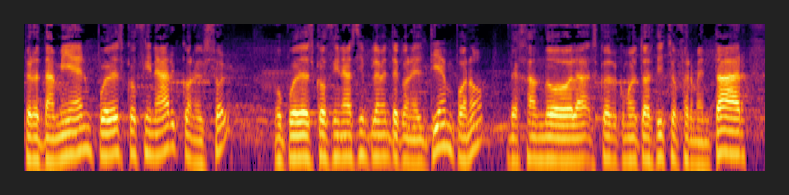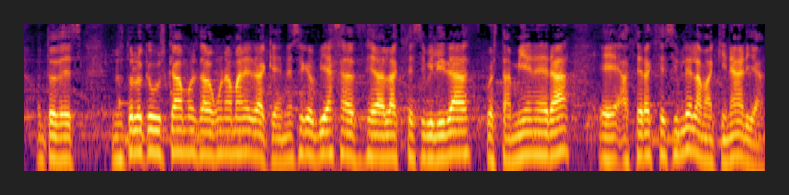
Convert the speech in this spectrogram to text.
pero también puedes cocinar con el sol o puedes cocinar simplemente con el tiempo, ¿no? Dejando las cosas, como tú has dicho, fermentar. Entonces, nosotros lo que buscábamos de alguna manera, que en ese viaje hacia la accesibilidad, pues también era eh, hacer accesible la maquinaria.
